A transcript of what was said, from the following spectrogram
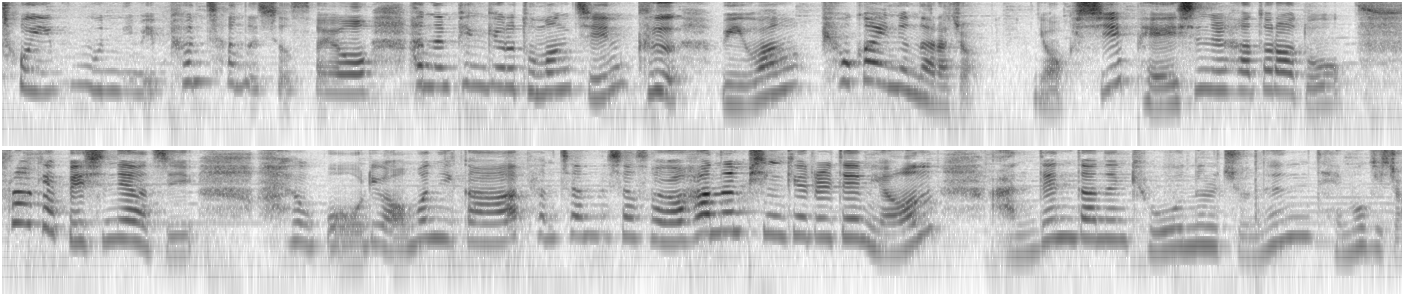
저희 부모님이 편찮으셨어요 하는 핑계로 도망친 그 위왕 표가 있는 나라죠. 역시 배신을 하더라도 쿨하게 배신해야지. 아유, 뭐 우리 어머니가 편찮으셔서요 하는 핑계를 대면 안 된다는 교훈을 주는 대목이죠.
